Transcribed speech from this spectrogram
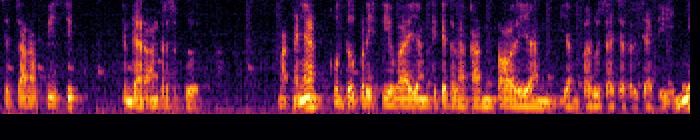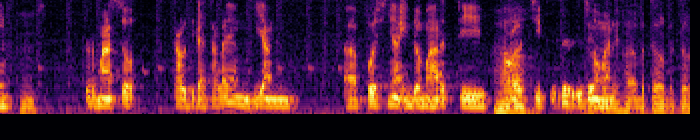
secara fisik kendaraan tersebut. Makanya untuk peristiwa yang di kecelakaan tol yang yang baru saja terjadi ini, hmm termasuk kalau tidak salah yang yang uh, bosnya Indomaret di tol Cipulir itu Betul betul.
